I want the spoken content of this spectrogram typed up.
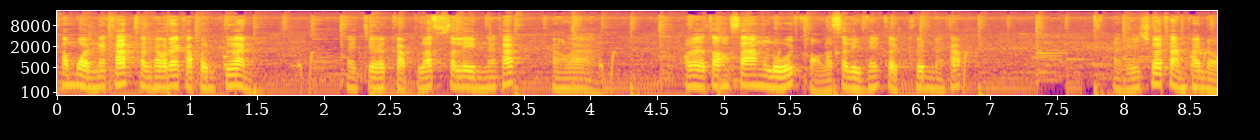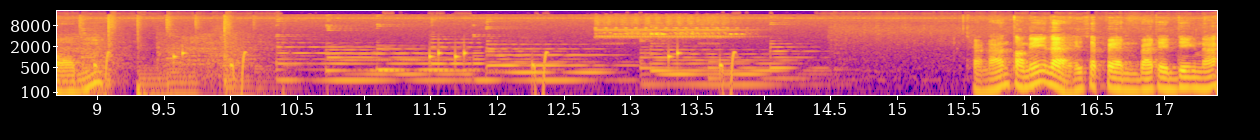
ข้างบนนะครับทำช็อกโกแลตกับเพื่อนๆไปเจอกับลัสลินนะครับข้างล่างเราจะต้องสร้างรูทของลัสลินให้เกิดขึ้นนะครับ อันนี้ช่วยทำขนมจากนั้นตอนนี้แหละที่จะเป็น bad ending นะ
